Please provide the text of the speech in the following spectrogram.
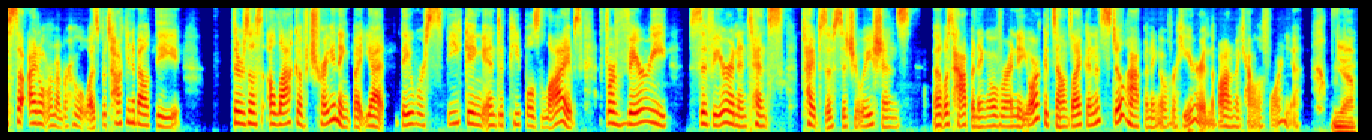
so I don't remember who it was, but talking about the there's a, a, lack of training, but yet they were speaking into people's lives for very severe and intense types of situations. That was happening over in New York, it sounds like, and it's still happening over here in the bottom of California. Yeah.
